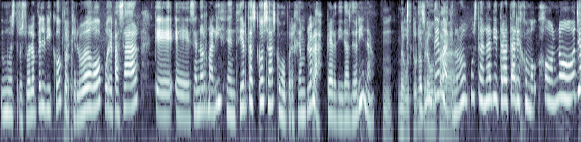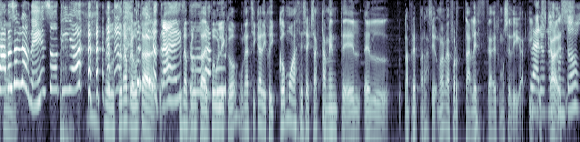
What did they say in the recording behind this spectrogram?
nuestro suelo pélvico porque luego puede pasar que eh, se normalicen ciertas cosas como por ejemplo las pérdidas de orina Hmm, Me gustó que una es pregunta. un tema que no nos gusta a nadie tratar es como oh no ya Sí. vas a hablar de eso tía Me gustó una pregunta, lo traes una pregunta del público. Una chica dijo, ¿y cómo haces exactamente el, el- la preparación, ¿no? La fortaleza, como se diga. Y, Claro, pues, nos, es- contó,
